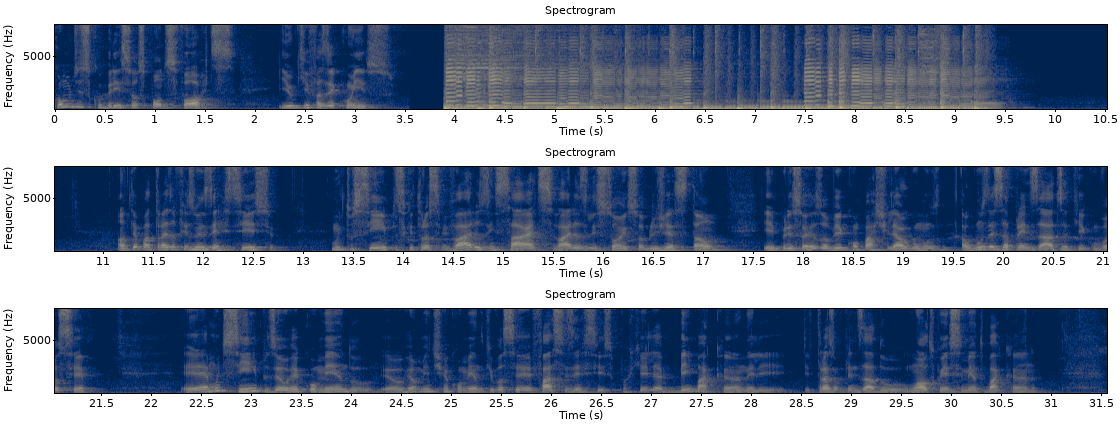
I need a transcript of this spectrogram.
como descobrir seus pontos fortes e o que fazer com isso. Há um tempo atrás eu fiz um exercício muito simples que trouxe vários insights, várias lições sobre gestão e por isso eu resolvi compartilhar alguns, alguns desses aprendizados aqui com você. É muito simples, eu recomendo, eu realmente recomendo que você faça exercício porque ele é bem bacana, ele, ele traz um aprendizado, um autoconhecimento bacana.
